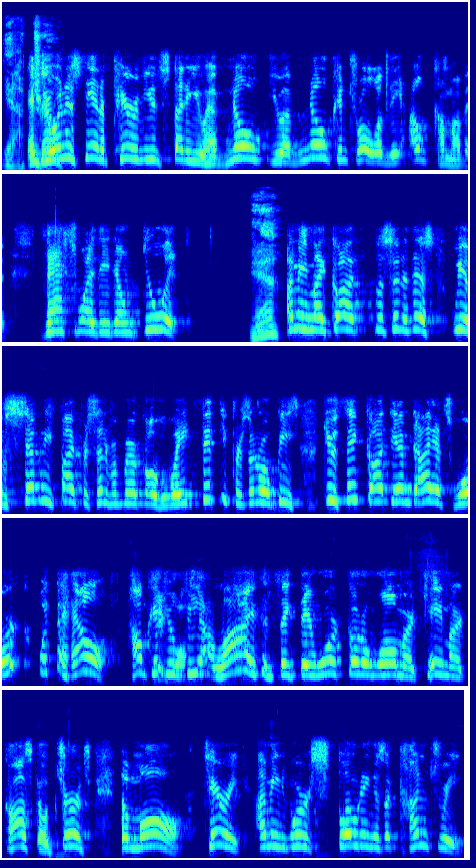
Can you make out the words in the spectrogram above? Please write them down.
Yeah, And do you understand a peer reviewed study? You have no, you have no control of the outcome of it. That's why they don't do it. Yeah. I mean, my God, listen to this. We have 75% of America overweight, 50% are obese. Do you think goddamn diets work? What the hell? How can They you be alive and think they work? Go to Walmart, Kmart, Costco, church, the mall. Terry, I mean, we're exploding as a country.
